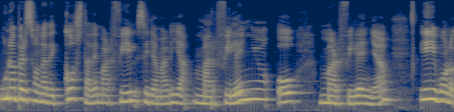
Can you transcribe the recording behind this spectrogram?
Una persona de Costa de Marfil se llamaría marfileño o marfileña. Y bueno,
